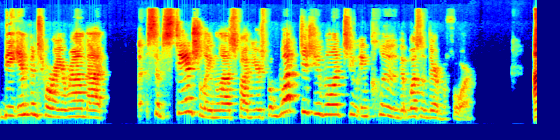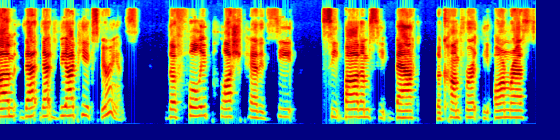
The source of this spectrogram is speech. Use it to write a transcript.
the inventory around that substantially in the last five years, but what did you want to include that wasn't there before? Um, that that VIP experience the fully plush padded seat, seat bottom, seat back, the comfort, the armrest,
